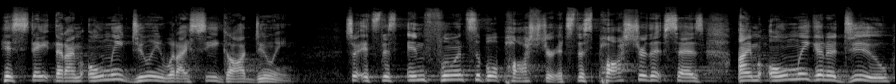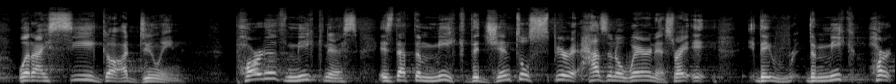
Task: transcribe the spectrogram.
his state that I'm only doing what I see God doing. So it's this influenceable posture. It's this posture that says, I'm only gonna do what I see God doing. Part of meekness is that the meek, the gentle spirit, has an awareness, right? It, they, the meek heart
